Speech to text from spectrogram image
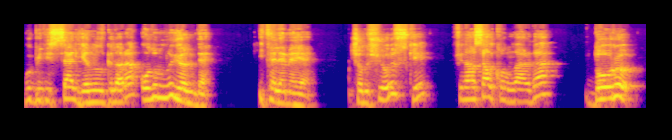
bu bilişsel yanılgılara olumlu yönde itelemeye çalışıyoruz ki finansal konularda doğru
